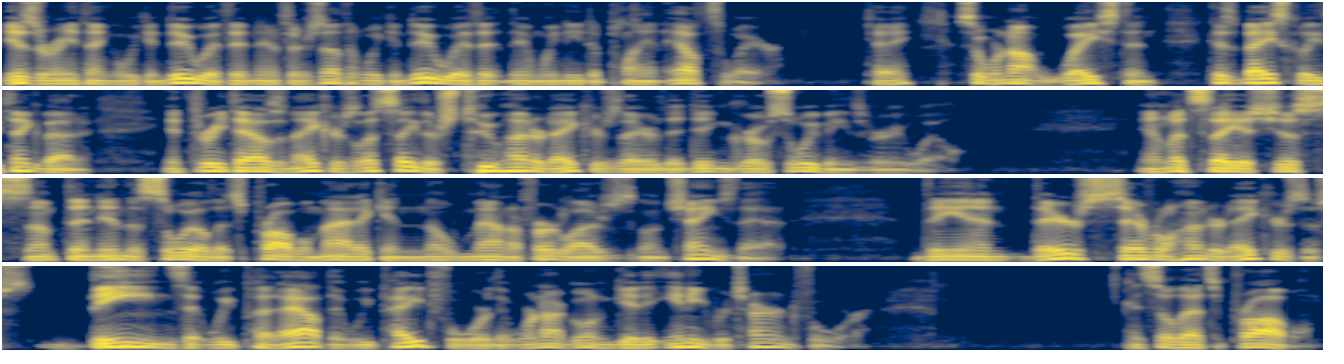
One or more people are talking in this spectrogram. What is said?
is there anything we can do with it, and if there's nothing we can do with it, then we need to plant elsewhere. Okay. So we're not wasting, because basically, think about it. In 3,000 acres, let's say there's 200 acres there that didn't grow soybeans very well. And let's say it's just something in the soil that's problematic and no amount of fertilizer is going to change that. Then there's several hundred acres of beans that we put out that we paid for that we're not going to get any return for. And so that's a problem.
